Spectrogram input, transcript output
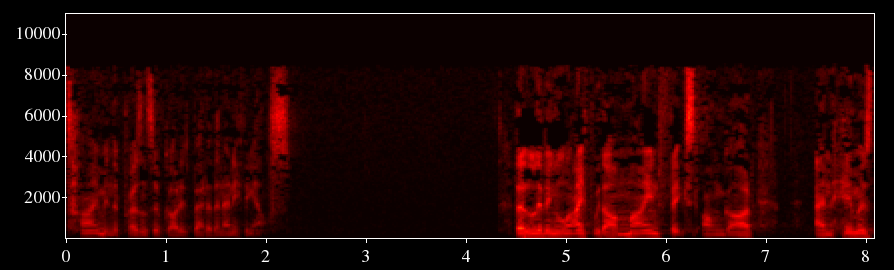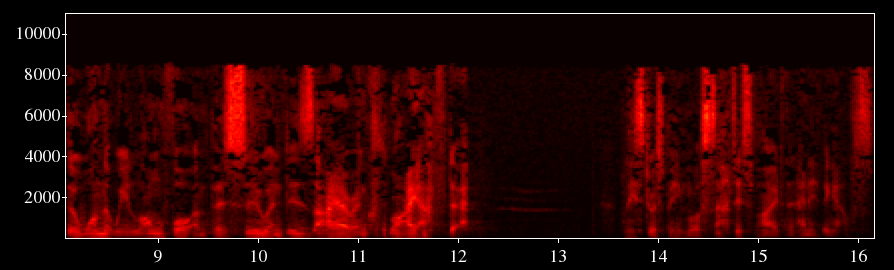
time in the presence of God is better than anything else. That living life with our mind fixed on God and Him as the one that we long for and pursue and desire and cry after leads to us being more satisfied than anything else.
